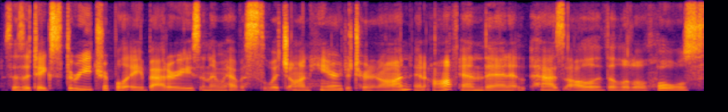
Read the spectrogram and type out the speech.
It says it takes three AAA batteries and then we have a switch on here to turn it on and off. And then it has all of the little holes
